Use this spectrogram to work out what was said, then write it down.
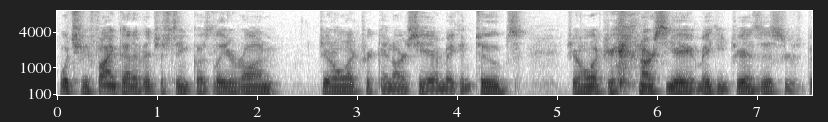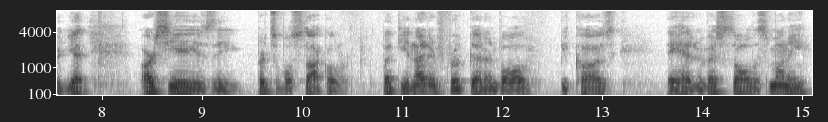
which we find kind of interesting because later on General Electric and RCA are making tubes. General Electric and RCA are making transistors, but yet RCA is the principal stockholder. But the United Fruit got involved because they had invested all this money,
